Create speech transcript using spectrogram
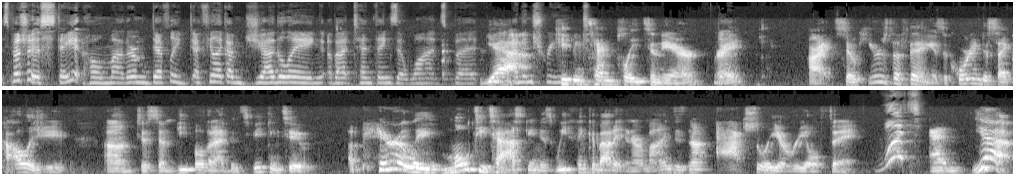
especially a stay-at-home mother. I'm definitely I feel like I'm juggling about ten things at once, but Yeah, I'm intrigued. keeping 10 plates in the air, Yeah. right? All right, so here's the thing is according to psychology, um, to some people that I've been speaking to, apparently multitasking as we think about it in our minds is not actually a real thing. What? And yeah,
